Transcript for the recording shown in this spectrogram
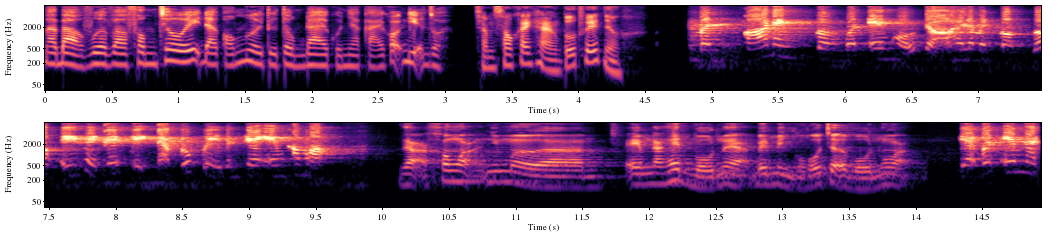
Mà bảo vừa vào phòng chơi ấy, đã có người từ tổng đài của nhà cái gọi điện rồi. Chăm sóc khách hàng tốt phết nhở? Mình có đang cần bên em hỗ trợ hay là mình cần góp ý thì cái việc đặt rút gì bên trang em không ạ? Dạ không ạ, nhưng mà uh, em đang hết vốn rồi ạ, bên mình có hỗ trợ vốn không ạ? Dạ bên em là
